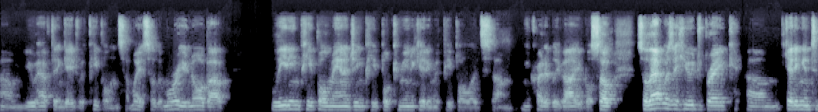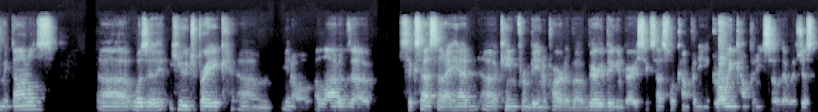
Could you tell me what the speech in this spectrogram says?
um, you have to engage with people in some way. So the more you know about leading people, managing people, communicating with people, it's um, incredibly valuable. So, so that was a huge break. Um, getting into McDonald's uh, was a huge break. Um, you know, a lot of the success that I had uh, came from being a part of a very big and very successful company, growing company. So there was just,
